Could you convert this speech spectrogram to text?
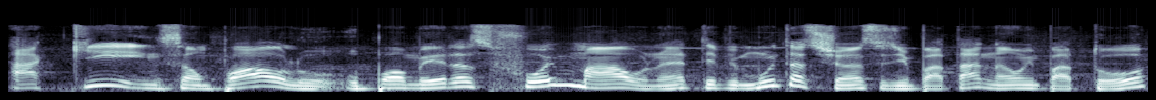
Aqui em São Paulo, o Palmeiras foi mal, né? Teve muitas chances de empatar, não empatou.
